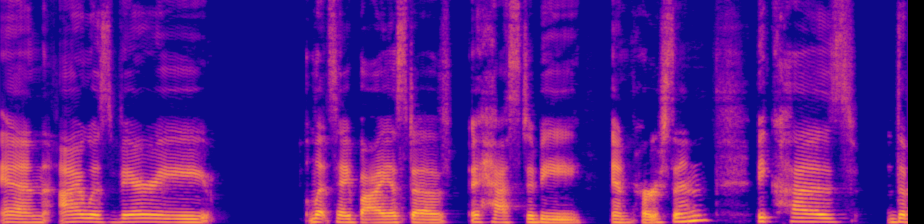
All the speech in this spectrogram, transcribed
and I was very let's say biased of it has to be in person because the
